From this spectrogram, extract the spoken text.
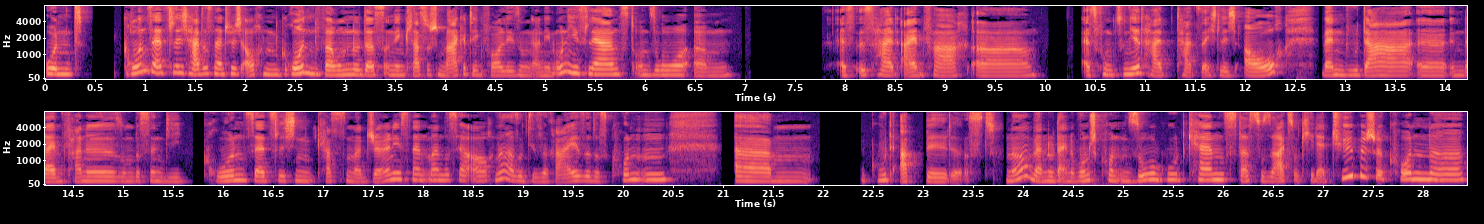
Und Grundsätzlich hat es natürlich auch einen Grund, warum du das in den klassischen Marketing-Vorlesungen an den Unis lernst und so. Ähm, es ist halt einfach, äh, es funktioniert halt tatsächlich auch, wenn du da äh, in deinem Funnel so ein bisschen die grundsätzlichen Customer Journeys nennt man das ja auch, ne? Also diese Reise des Kunden ähm, gut abbildest. Ne? Wenn du deine Wunschkunden so gut kennst, dass du sagst, okay, der typische Kunde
